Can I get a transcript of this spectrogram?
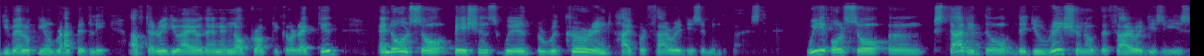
developing rapidly after radioiodine and not promptly corrected, and also patients with recurrent hyperthyroidism in the. We also um, studied, though, the duration of the thyroid disease,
